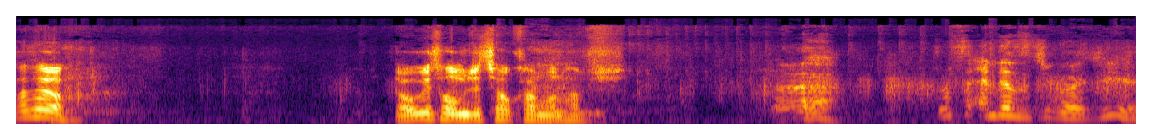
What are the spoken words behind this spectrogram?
가세요. 여기서 엄지척 한번 합시다. 아, 좀센 데서 찍어야지.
